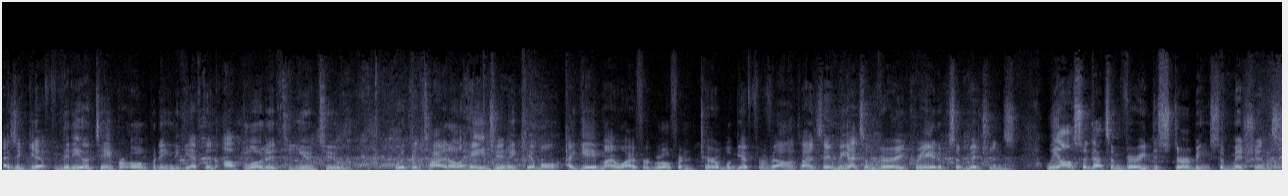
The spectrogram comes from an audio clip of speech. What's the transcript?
as a gift, videotape her opening the gift, and upload it to YouTube with the title, Hey Jimmy Kimmel, I gave my wife or girlfriend a terrible gift for Valentine's Day. We got some very creative submissions. We also got some very disturbing submissions.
